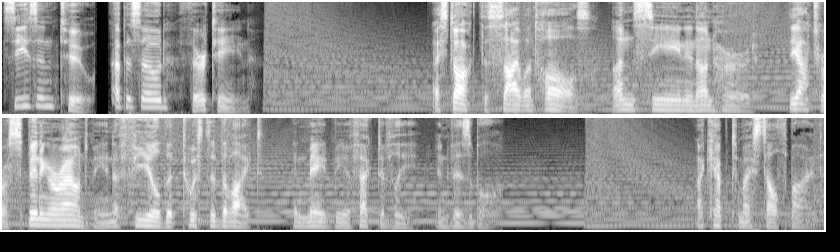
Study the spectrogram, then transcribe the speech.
Season 2, Episode 13. I stalked the silent halls, unseen and unheard, the Atra spinning around me in a field that twisted the light and made me effectively invisible. I kept to my stealth mind,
